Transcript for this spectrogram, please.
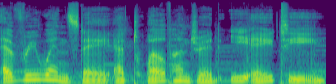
Every Wednesday at 1200 EAT.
